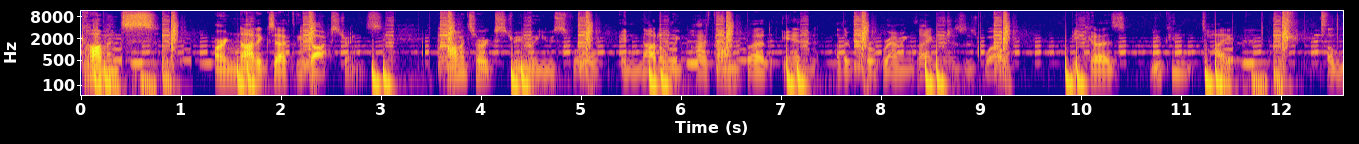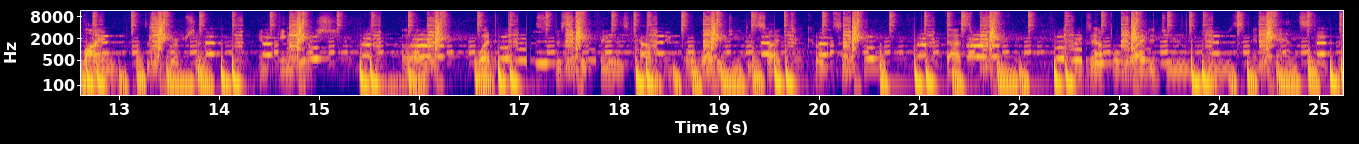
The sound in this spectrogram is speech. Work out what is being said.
Comments are not exactly docstrings. Comments are extremely useful in not only Python, but in other programming languages as well, because you can type a line description in English of what specific thing is happening, or why did you decide to code something that specific? For example, why did you use an AND statement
